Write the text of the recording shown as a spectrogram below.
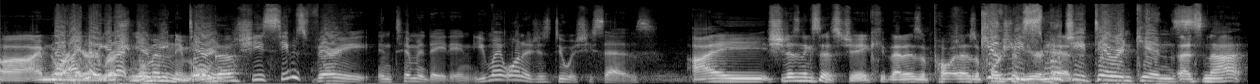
Uh, I'm No, nowhere I near know a you're not Russian near woman me. named Darren, Olga. she seems very intimidating. You might want to just do what she says. I she doesn't exist, Jake. That is a po- that is a Give portion me of your smoochy, head. Darrenkins. That's not.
